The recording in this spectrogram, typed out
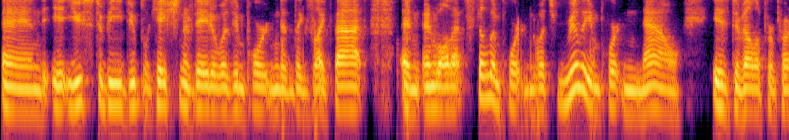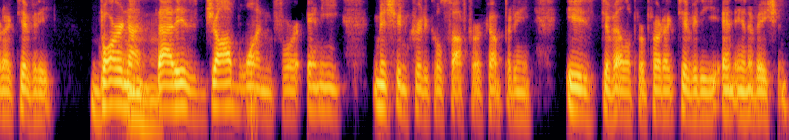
And it used to be duplication of data was important and things like that. And, and while that's still important, what's really important now is developer productivity. Bar none. Mm-hmm. that is job one for any mission critical software company is developer productivity and innovation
